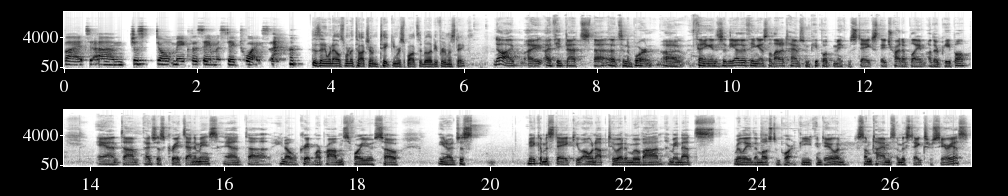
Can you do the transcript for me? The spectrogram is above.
But um, just don't make the same mistake twice. Does anyone else want to touch on taking responsibility for mistakes? No, I, I, I, think that's that, that's an important uh, thing. And so the other thing is, a lot of times when people make mistakes, they try to blame other people, and um, that just creates enemies and uh, you know create more problems for you. So you know, just make a mistake, you own up to it, and move on. I mean, that's really the most important thing you can do. And sometimes the mistakes are serious,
